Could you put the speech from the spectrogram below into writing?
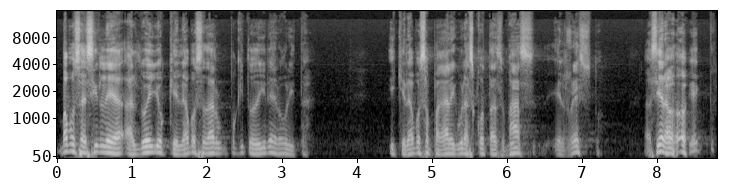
vamos a decirle al dueño que le vamos a dar un poquito de dinero ahorita y que le vamos a pagar en unas cotas más el resto. Así era don Héctor.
